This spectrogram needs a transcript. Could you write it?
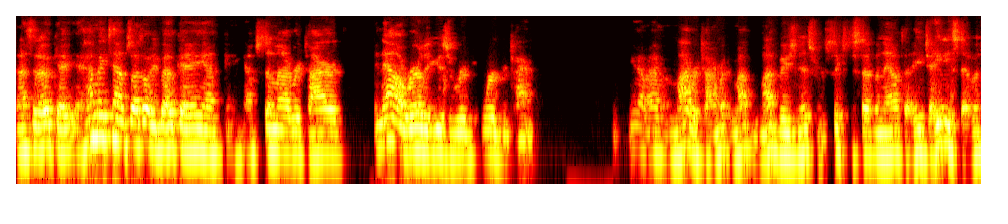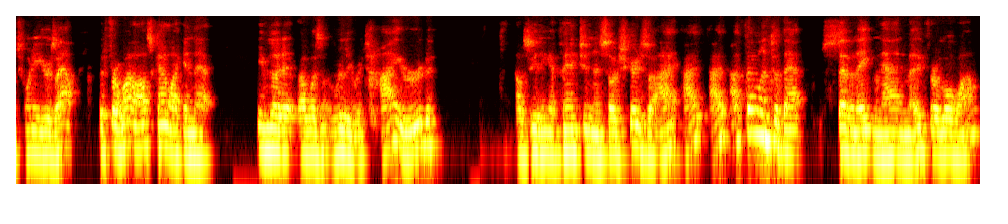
And I said, okay, how many times I you about, okay, I'm, I'm semi-retired. And now I rarely use the word, word retirement. You know, my retirement, my, my vision is from 67 now to age 87, 20 years out. But for a while, I was kind of like in that, even though I wasn't really retired, I was getting a pension and Social Security. So I, I, I, I fell into that seven, eight, nine mode for a little while.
